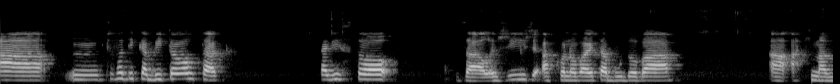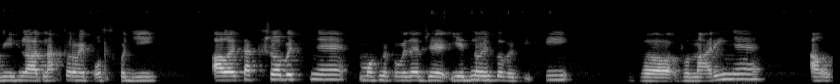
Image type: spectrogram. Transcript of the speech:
A mm, čo sa týka bytov, tak takisto záleží, že ako nová je tá budova a aký má výhľad, na ktorom je poschodí. Ale tak všeobecne môžeme povedať, že jednoizdové byty v, v Maríne a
